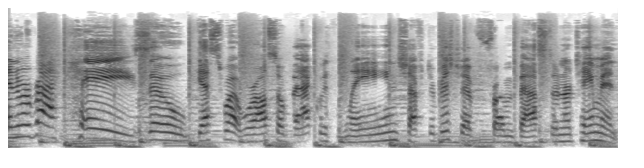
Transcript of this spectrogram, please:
And we're back. Hey, so guess what? We're also back with Lane Shefter Bishop from Vast Entertainment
